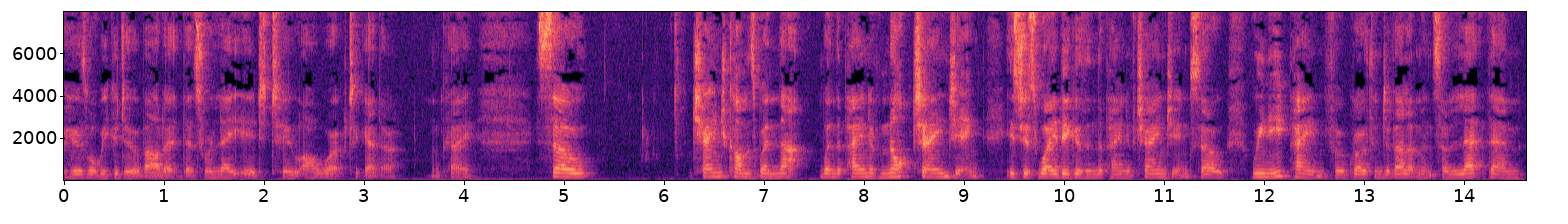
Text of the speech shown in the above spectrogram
here's what we could do about it that's related to our work together. Okay, so change comes when that when the pain of not changing is just way bigger than the pain of changing. So we need pain for growth and development so let them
